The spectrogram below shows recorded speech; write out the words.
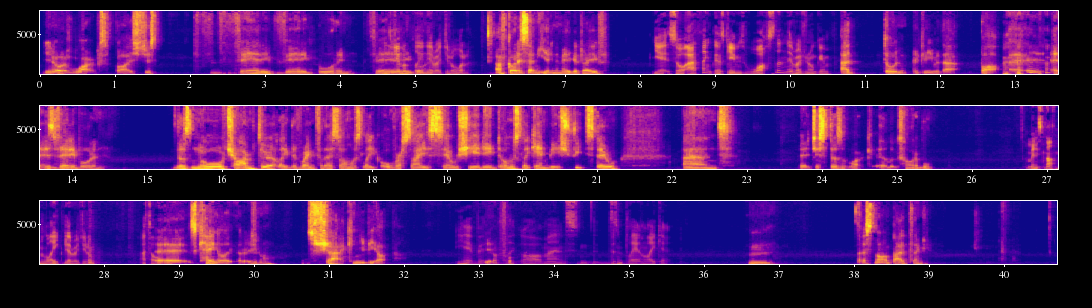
You know, it works, but it's just very, very boring. Very Did you ever play the original one? I've got it sitting here in the Mega Drive. Yeah, so I think this game's worse than the original game. I don't agree with that, but it, it is very boring. There's no charm to it. Like they've went for this almost like oversized, cell shaded, almost like NBA Street style, and it just doesn't work. It looks horrible. I mean, it's nothing like the original at all. Uh, it's kind of like the original. It's Shaq and you beat up. yeah, but yeah, like, oh man, it's, it doesn't play anything like it. Hmm. That's not a bad thing.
